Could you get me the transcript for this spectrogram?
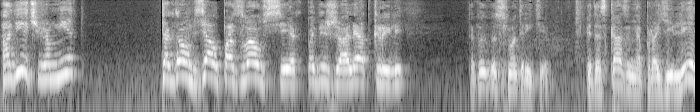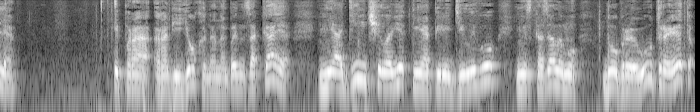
а вечером нет. Тогда он взял, позвал всех, побежали, открыли. Так вот, смотрите, это сказано про Елеля и про Раби Йоханана бен Закая. Ни один человек не опередил его, не сказал ему «доброе утро», это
